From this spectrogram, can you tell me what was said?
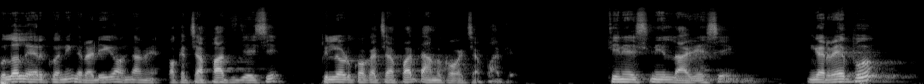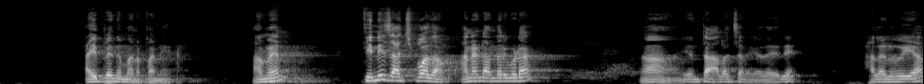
పుల్లలు ఏరుకొని ఇంక రెడీగా ఉంది ఆమె. ఒక చపాతి చేసి పిల్లోడికి ఒక చపాతి ఆమెకు ఒక చపాతి. తినేసి నీళ్ళు తాగేసి ఇంకా రేపు అయిపోయింది మన పని. ఆమె తిని చచ్చిపోదాం. అనండి అందరు కూడా? ఎంత ఆలోచన కదా ఇది. హలలుయ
